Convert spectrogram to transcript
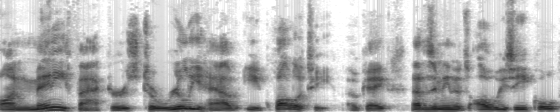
on many factors to really have equality. Okay, that doesn't mean it's always equal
